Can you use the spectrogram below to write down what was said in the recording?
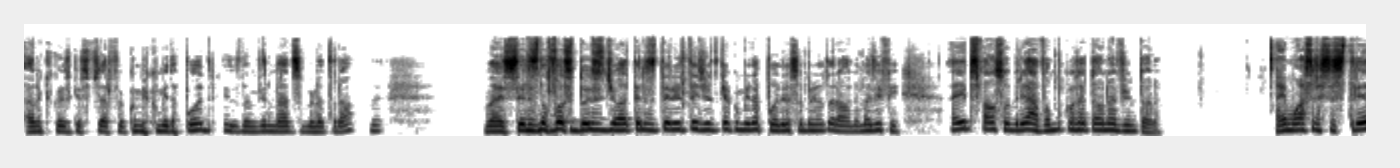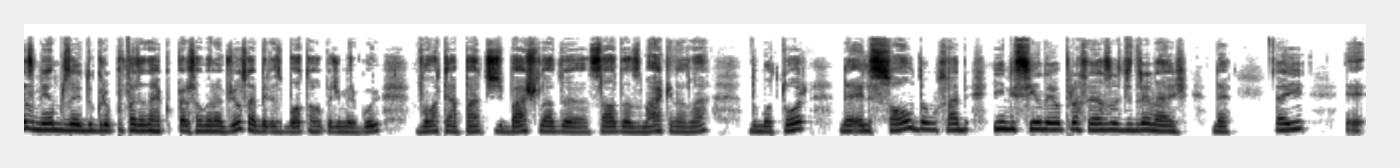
a única coisa que eles fizeram foi comer comida podre, eles não viram nada sobrenatural, né? Mas se eles não fossem dois idiotas, eles teriam entendido que a comida podre é sobrenatural, né? Mas enfim. Aí eles falam sobre, ah, vamos consertar o navio então, né? Aí mostra esses três membros aí do grupo fazendo a recuperação do navio, sabe? Eles botam a roupa de mergulho, vão até a parte de baixo lá da sala das máquinas lá, do motor, né? Eles soldam, sabe? E iniciam daí o processo de drenagem, né? Aí, é,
